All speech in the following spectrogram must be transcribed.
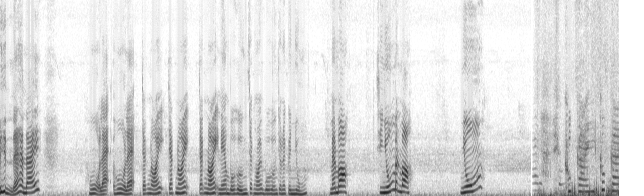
ลิ้นได้หันไดหูแหละหูแหละจักน้อยจักน้อยจักน้อยแนมบ่หึงจักน้อยบ่หึงเจะน้อยก็หยุมแม่นบ่สิหยุมแม่นบ่หยุม คุกไก่คุกไก่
